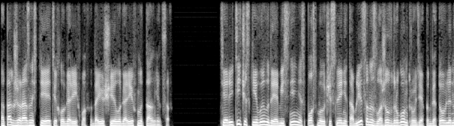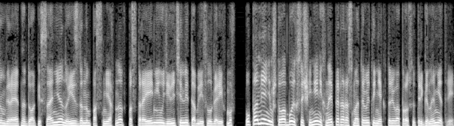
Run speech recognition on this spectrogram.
а также разности этих логарифмов, дающие логарифмы тангенсов. Теоретические выводы и объяснения способа вычисления таблиц он изложил в другом труде, подготовленном, вероятно, до описания, но изданном посмертно в построении удивительной таблицы логарифмов. Упомянем, что в обоих сочинениях Неппера рассматривает и некоторые вопросы тригонометрии.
